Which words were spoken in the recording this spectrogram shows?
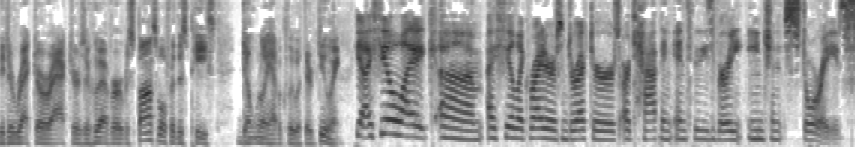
the director or actors or whoever responsible for this piece don't really have a clue what they're doing. Yeah, I feel like um, I feel like writers and directors are tapping into these very ancient stories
